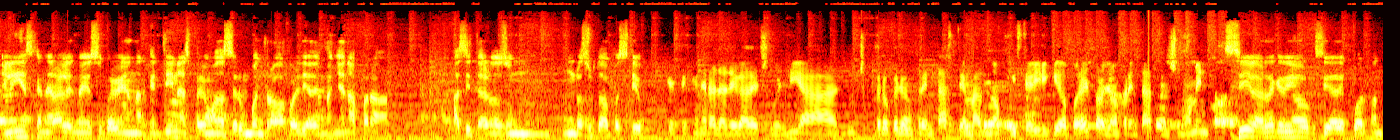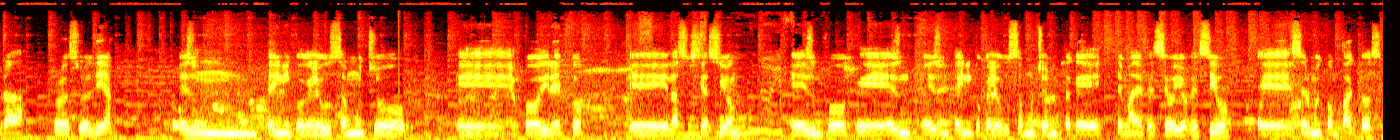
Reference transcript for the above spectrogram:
en líneas generales me ha ido súper bien en Argentina. Esperemos hacer un buen trabajo el día de mañana para así tenernos un, un resultado positivo. ¿Qué te genera la llegada de Subeldía? Lucho, creo que lo enfrentaste, más no fuiste dirigido por él, pero lo enfrentaste en su momento. Sí, la verdad que he tenido la posibilidad de jugar contra Robert Subeldía. Es un técnico que le gusta mucho eh, el juego directo, eh, la asociación. Es un, juego que, es, un, es un técnico que le gusta mucho el ataque, tema defensivo y ofensivo, eh, ser muy compactos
